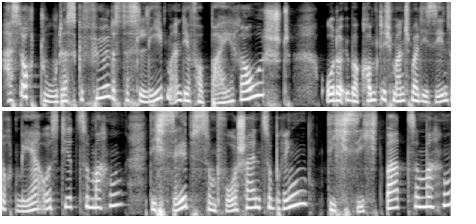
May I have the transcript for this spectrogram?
Hast auch du das Gefühl, dass das Leben an dir vorbeirauscht? Oder überkommt dich manchmal die Sehnsucht, mehr aus dir zu machen, dich selbst zum Vorschein zu bringen, dich sichtbar zu machen?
